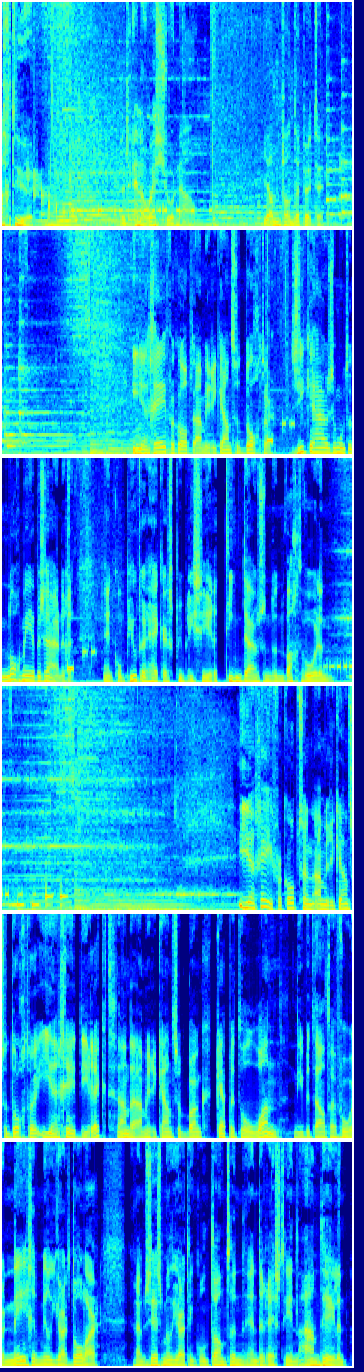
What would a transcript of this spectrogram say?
8 uur. Het NOS-journaal. Jan van der Putten. ING verkoopt de Amerikaanse dochter. Ziekenhuizen moeten nog meer bezuinigen. En computerhackers publiceren tienduizenden wachtwoorden. ING verkoopt zijn Amerikaanse dochter ING Direct aan de Amerikaanse bank Capital One. Die betaalt daarvoor 9 miljard dollar, ruim 6 miljard in contanten en de rest in aandelen.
